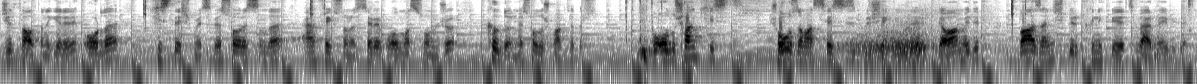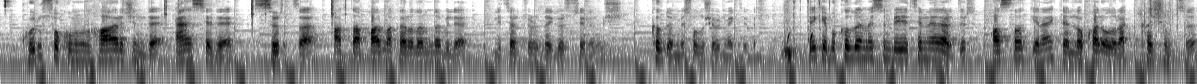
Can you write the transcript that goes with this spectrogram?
cilt altına gelerek orada kistleşmesi ve sonrasında enfeksiyona sebep olması sonucu kıl dönmesi oluşmaktadır. Bu oluşan kist çoğu zaman sessiz bir şekilde devam edip bazen hiçbir klinik belirti vermeyebilir. Kuyruk sokumunun haricinde ensede, sırtta hatta parmak aralarında bile literatürde gösterilmiş kıl dönmesi oluşabilmektedir. Peki bu kıl dönmesinin belirtileri nelerdir? Hastalık genellikle lokal olarak kaşıntı,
